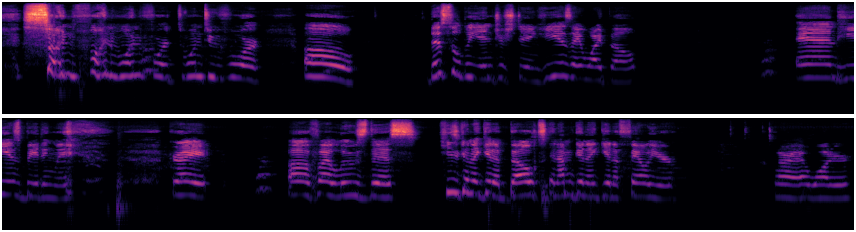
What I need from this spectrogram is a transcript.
Sun Fun one four one two four. Oh, this will be interesting. He is a white belt, and he is beating me. Great. Oh, if I lose this, he's gonna get a belt, and I'm gonna get a failure. All right, water.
